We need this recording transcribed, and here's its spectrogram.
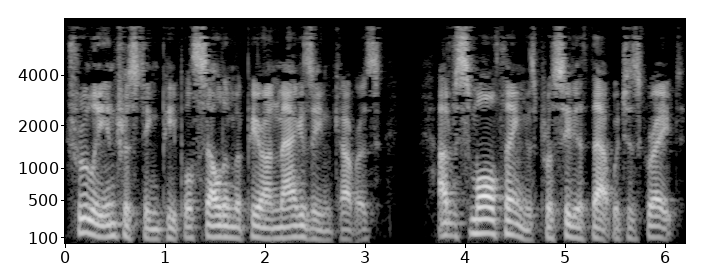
truly interesting people seldom appear on magazine covers, out of small things proceedeth that which is great.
